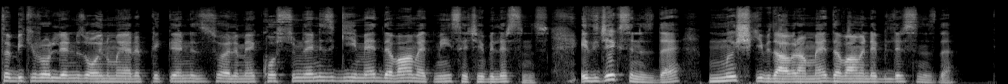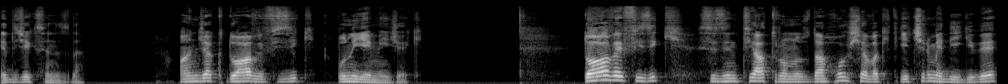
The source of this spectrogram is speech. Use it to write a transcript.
Tabii ki rollerinizi oynamaya, repliklerinizi söylemeye, kostümlerinizi giymeye devam etmeyi seçebilirsiniz. Edeceksiniz de, mış gibi davranmaya devam edebilirsiniz de. Edeceksiniz de. Ancak doğa ve fizik bunu yemeyecek. Doğa ve fizik sizin tiyatronuzda hoşça vakit geçirmediği gibi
